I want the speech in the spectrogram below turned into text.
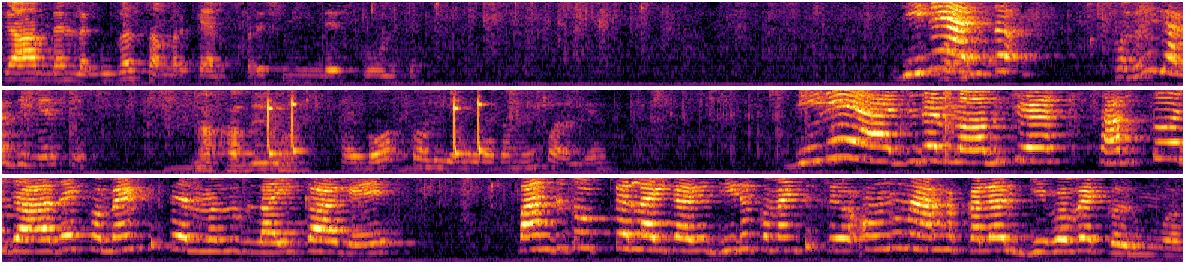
ਚਾਰ ਦਿਨ ਲੱਗੂਗਾ ਸਮਰ ਕੈਂਪ ਰਸ਼ਮੀਨ ਦੇ ਸਕੂਲ 'ਚ ਜਿਹਨੇ ਅੱਜ ਤੋਂ ਤੁਹਾਨੂੰ ਨਹੀਂ ਲੱਗਦੀ ਮਿਰਚ ਮੈਂ ਖਾਧੀ ਨਹੀਂ ਹੈ ਬਹੁਤ ਕੌੜੀ ਹੈ ਮੇਰਾ ਤਾਂ ਮੂੰਹ ਪੜ ਗਿਆ। ਜਿਹਨੇ ਅੱਜ ਦੇ ਵਲੌਗ 'ਚ ਸਭ ਤੋਂ ਜ਼ਿਆਦਾ ਕਮੈਂਟ ਤੇ ਮਤਲਬ ਲਾਈਕ ਆ ਗਏ। ਪੰਜ ਤੋਂ ਉੱਤੇ ਲਾਈਕ ਆ ਗਏ ਜਿਹਦੇ ਕਮੈਂਟ ਤੇ ਉਹਨੂੰ ਮੈਂ ਆਹ ਕਲਰ ਗਿਵ ਅਵੇ ਕਰੂੰਗਾ।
